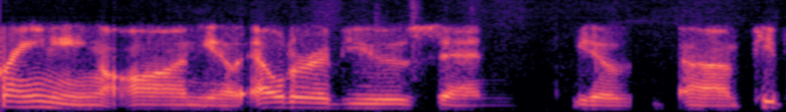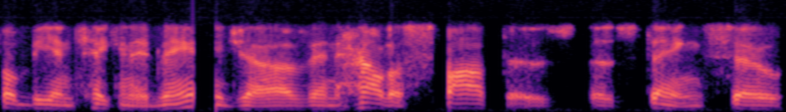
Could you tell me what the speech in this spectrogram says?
training on you know elder abuse and you know um, people being taken advantage of and how to spot those those things. So,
